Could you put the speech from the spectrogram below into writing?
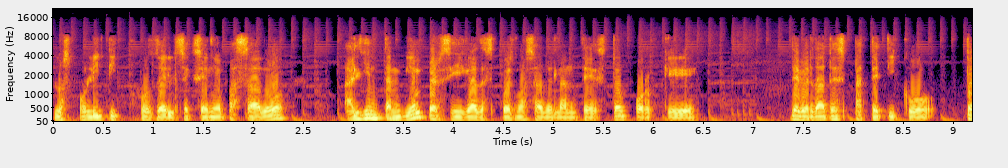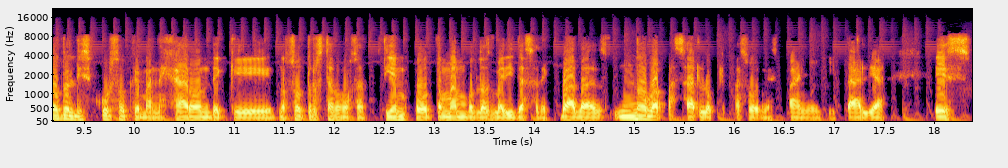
los políticos del sexenio pasado, alguien también persiga después más adelante esto, porque de verdad es patético todo el discurso que manejaron de que nosotros estábamos a tiempo, tomamos las medidas adecuadas, no va a pasar lo que pasó en España y Italia, es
